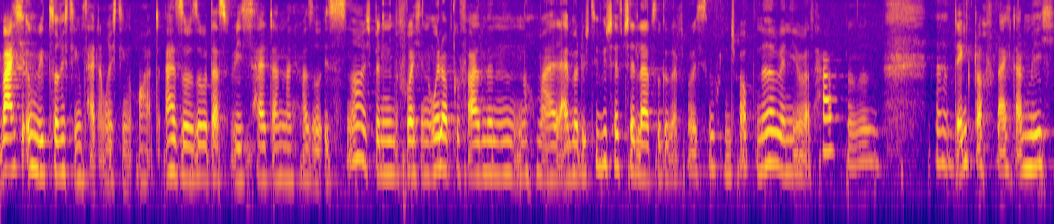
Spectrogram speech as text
war ich irgendwie zur richtigen Zeit am richtigen Ort. Also so das, wie es halt dann manchmal so ist. Ne? Ich bin, bevor ich in den Urlaub gefahren bin, noch mal einmal durch die Geschäftsstelle, habe so gesagt, oh, ich suche einen Job, ne? wenn ihr was habt, ne? denkt doch vielleicht an mich.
